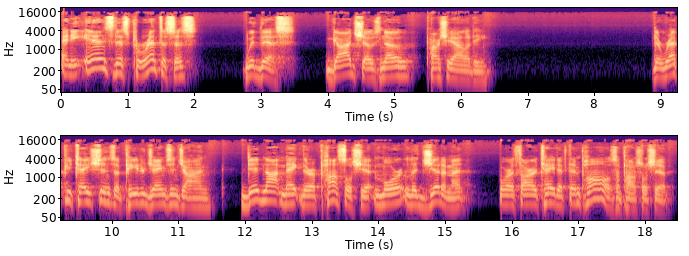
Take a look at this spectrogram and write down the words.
And he ends this parenthesis with this God shows no partiality. the reputations of Peter, James, and John did not make their apostleship more legitimate or authoritative than Paul's apostleship.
